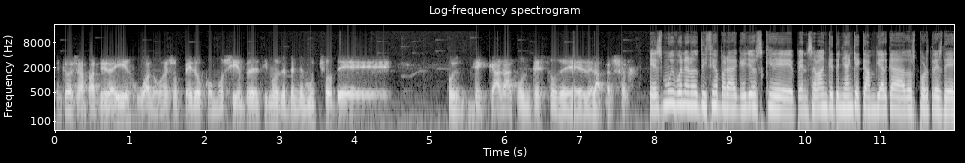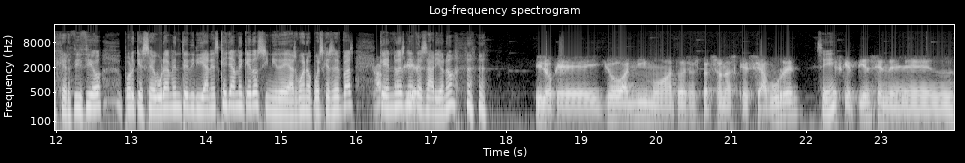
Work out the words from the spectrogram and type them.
Entonces, a partir de ahí jugando con eso, pero como siempre decimos, depende mucho de pues de cada contexto de, de, la persona. Es muy buena noticia para aquellos que pensaban que tenían que cambiar cada dos por tres de ejercicio, porque seguramente dirían, es que ya me quedo sin ideas. Bueno, pues que sepas claro, que no es necesario, es. ¿no? y lo que yo animo a todas esas personas que se aburren ¿Sí? es que piensen en,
